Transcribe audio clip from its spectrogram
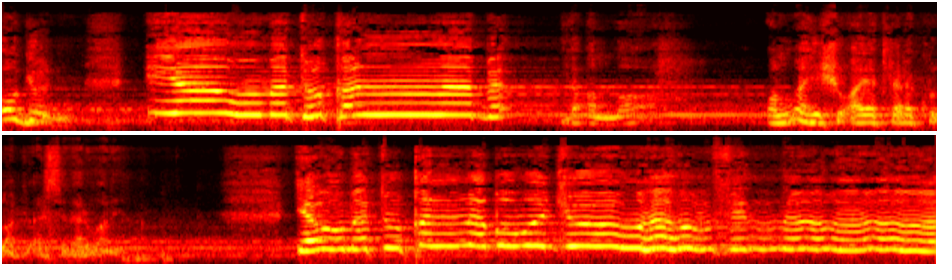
o gün. يَوْمَ تُقَلَّبْ Ya Allah. Vallahi şu ayetlere kulak versinler var ya. يَوْمَ تُقَلَّبُ وُجُوهَهُمْ فِي النَّارِ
